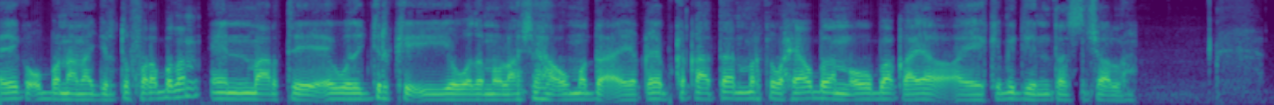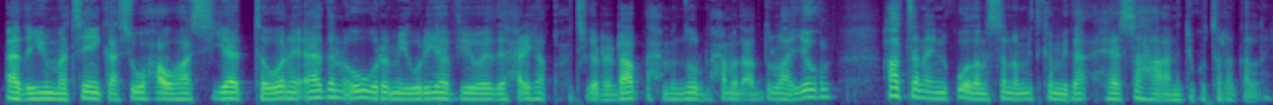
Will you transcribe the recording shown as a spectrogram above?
ayaga u banaana jirto fara badan in maarata wadajirka iyo wada noolaanshaha ummadda ay qayb ka qaataan. Marka waxyaaba badan ugu baaqaya ayay ka mid yihiin intaas insha allah aad ayuu mahadsanyainkaasi waxa uu ahaa siyaad tawane aadan oo u warramiyay wariyaha v o eda xeryaha qaxootiga dhadhaab axmed nuur maxamed cabdulahi yogol. Haatan aynu ku wadansanno mid ka mid a heesaha aan idigu talagalnay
